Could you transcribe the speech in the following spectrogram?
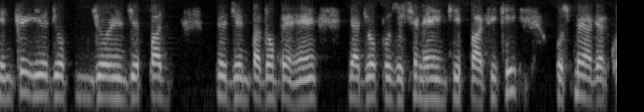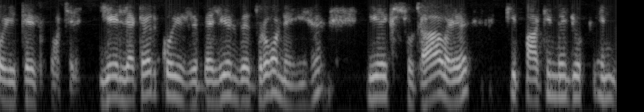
इनके ये जो जो ये पद जिन पदों पे हैं या जो पोजीशन है इनकी पार्टी की उसमें अगर कोई ठेस पहुँचे। ये लेटर कोई रिबेलियन विद्रोह नहीं है। ये एक सुझाव है कि पार्टी में जो इन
